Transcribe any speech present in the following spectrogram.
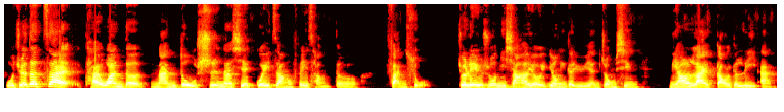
我觉得在台湾的难度是那些规章非常的繁琐。就例如说，你想要有用一个语言中心，你要来搞一个立案，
